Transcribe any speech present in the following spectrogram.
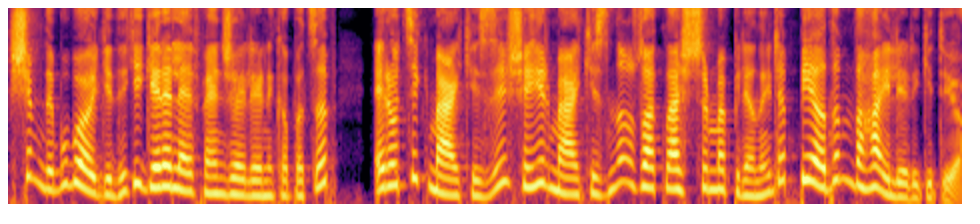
şimdi bu bölgedeki genel ev pencerelerini kapatıp erotik merkezi şehir merkezinden uzaklaştırma planıyla bir adım daha ileri gidiyor.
